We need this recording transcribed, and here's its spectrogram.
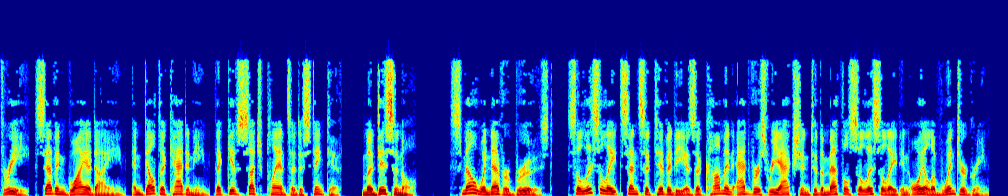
3,7-guaiadiene, and delta-cadinene that gives such plants a distinctive, medicinal smell whenever bruised. Salicylate sensitivity is a common adverse reaction to the methyl salicylate in oil of wintergreen,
